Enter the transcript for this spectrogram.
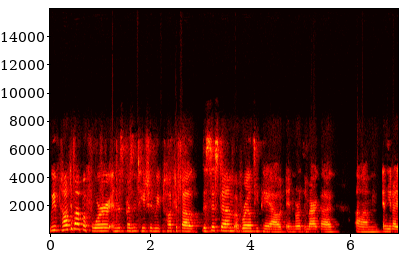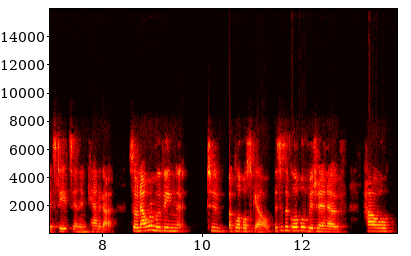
we've talked about before in this presentation, we've talked about the system of royalty payout in North America, um, in the United States, and in Canada. So now we're moving to a global scale. This is a global vision of how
